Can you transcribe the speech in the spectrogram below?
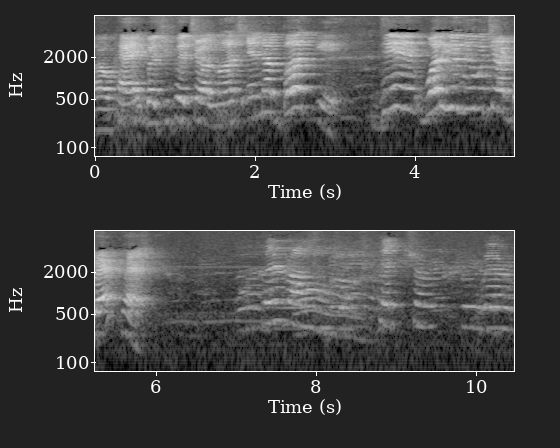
Okay? But you put your lunch in the bucket. Then what do you do with your backpack? Put it on the picture where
